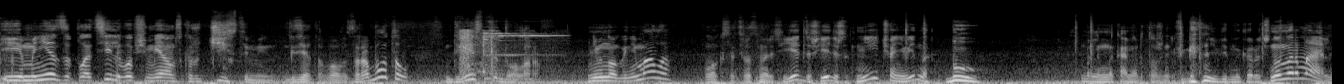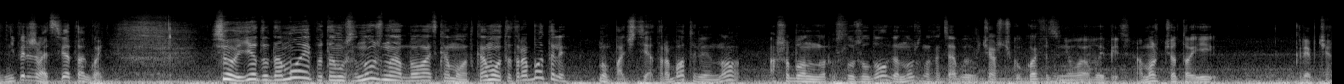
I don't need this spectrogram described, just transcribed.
И мне заплатили, в общем, я вам скажу, чистыми где-то Вова заработал 200 долларов. Ни много, ни мало. О, кстати, вот смотрите, едешь, едешь, так ничего не видно. Бу! Блин, на камеру тоже нифига не видно, короче. Ну, нормально, не переживай, свет огонь. Все, еду домой, потому что нужно обмывать комод. Комод отработали, ну, почти отработали, но, а чтобы он служил долго, нужно хотя бы чашечку кофе за него выпить. А может, что-то и крепче.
